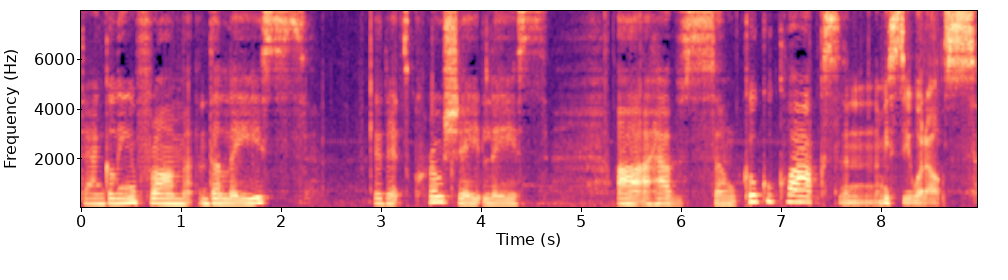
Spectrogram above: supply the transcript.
dangling from the lace and it's crochet lace. Uh, I have some cuckoo clocks and let me see what else.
